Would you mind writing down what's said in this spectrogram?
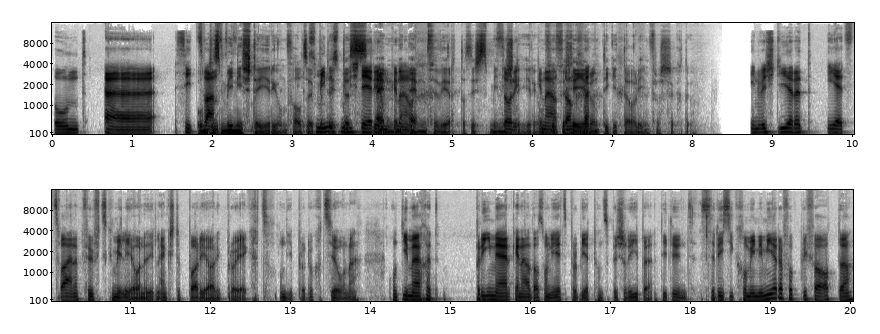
Und äh, seit und das Ministerium, falls das jemand Ministerium, das genau. M verwirrt, das ist das Ministerium Sorry, genau, für Verkehr danke. und digitale Infrastruktur. Investieren jetzt 250 Millionen die nächsten paar Jahre in Projekte und in Produktionen. Und die machen primär genau das, was ich jetzt probiert habe zu beschreiben. Die minimieren das Risiko minimieren von Privaten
